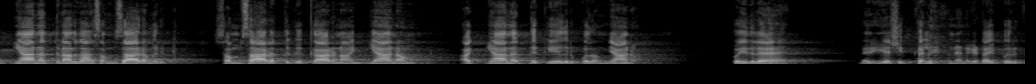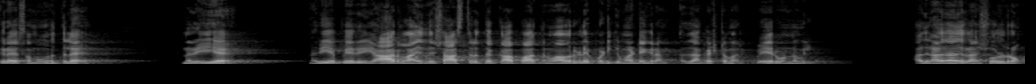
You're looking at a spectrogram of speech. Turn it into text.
அஜானத்தினால்தான் சம்சாரம் இருக்குது சம்சாரத்துக்கு காரணம் அஜானம் அஜானத்துக்கு எதிர்ப்பதும் ஞானம். இப்போ இதில் நிறைய சிக்கல் என்னென்னு கேட்டால் இப்போ இருக்கிற சமூகத்தில் நிறைய நிறைய பேர் யாரெல்லாம் இந்த சாஸ்திரத்தை காப்பாற்றணுமோ அவர்களே படிக்க மாட்டேங்கிறாங்க. அதுதான் கஷ்டமாக இருக்குது வேறு ஒன்றும் இல்லை. அதனால தான் இதெல்லாம் சொல்கிறோம்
